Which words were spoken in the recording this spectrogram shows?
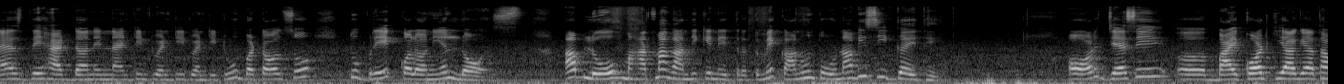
as they had done in 1920-22 but also to break colonial laws. अब लोग महात्मा गांधी के नेतृत्व में कानून तोड़ना भी सीख गए थे। और जैसे बाइकआउट किया गया था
